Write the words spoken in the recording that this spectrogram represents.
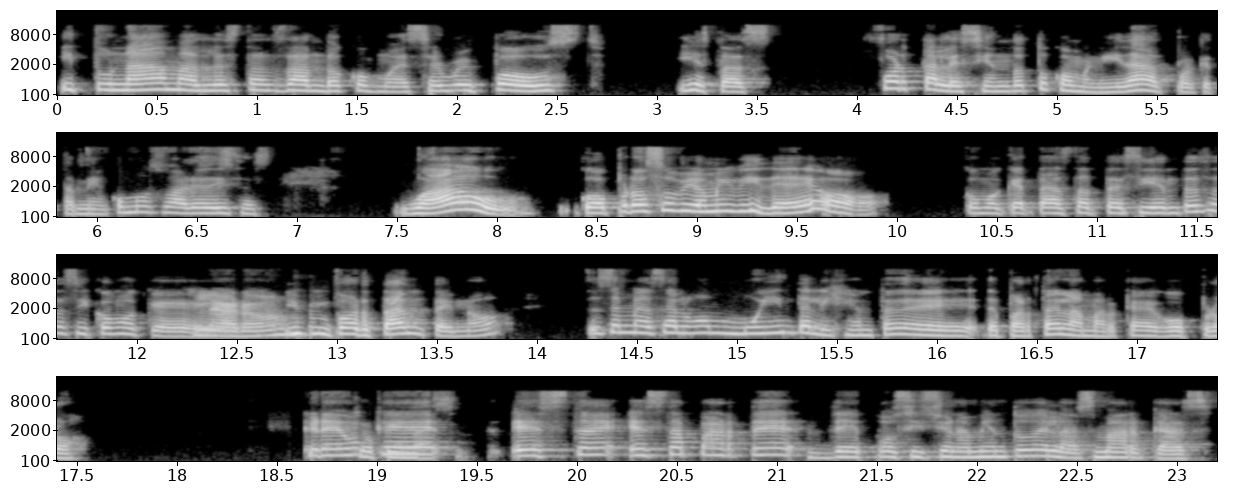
y tú nada más le estás dando como ese repost y estás fortaleciendo tu comunidad porque también como usuario dices, wow, GoPro subió mi video, como que hasta te sientes así como que claro. importante, ¿no? Entonces me hace algo muy inteligente de, de parte de la marca de GoPro. Creo que esta, esta parte de posicionamiento de las marcas,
